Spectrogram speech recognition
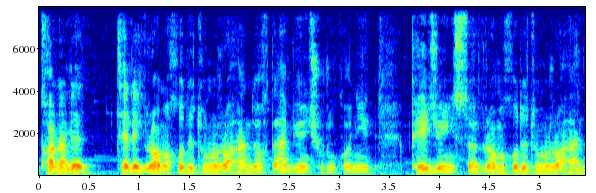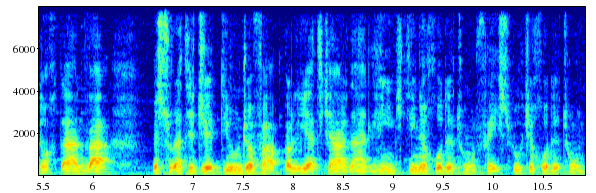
کانال تلگرام خودتون رو راه انداختن بیاین شروع کنید page اینستاگرام خودتون رو راه انداختن و به صورت جدی اونجا فعالیت کردن لینکدین خودتون فیسبوک خودتون.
